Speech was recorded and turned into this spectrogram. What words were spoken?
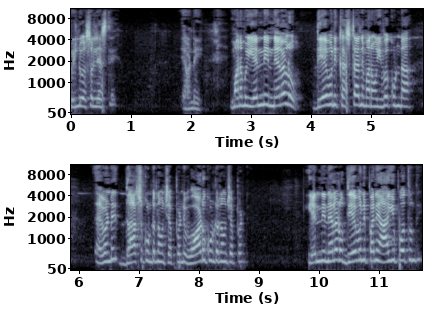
పిల్లి వసూలు చేస్తే? ఏమండి? మనము ఎన్ని నెలలు దేవుని కష్టాన్ని మనం ఇవ్వకుండా ఏమండి? దాచుకుంటున్నాం చెప్పండి వాడుకుంటున్నాం చెప్పండి. ఎన్ని నెలలు దేవుని పని ఆగిపోతుంది?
